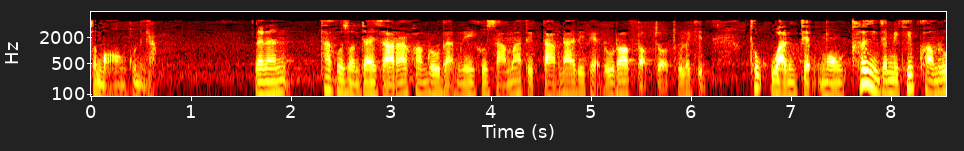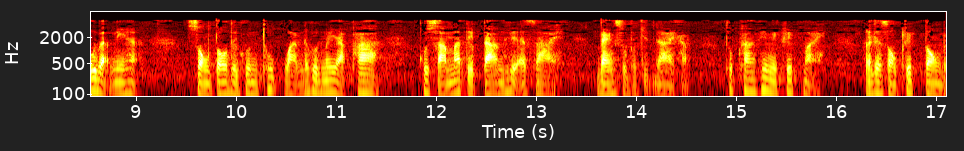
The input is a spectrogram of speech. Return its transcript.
สมองคุณครับ ดังนั้นถ้าคุณสนใจสาระความรู้แบบนี้ คุณสามารถติดตามได้ที่เพจรู้รอบตอบโจทย์ธุรกิจ ทุกวันเจ็ดโมงครึ่งจะมีคลิปความรู้แบบนี้ฮะส่งตรงถึงคุณทุกวันถ้าคุณไม่อยากพลาดคุณสามารถติดตามที่แอสไซแบงก์สุภกิจได้ครับ ทุกครั้งที่มีคลิปใหม่ เราจะส่งคลิปตรงไป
